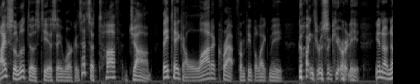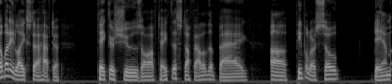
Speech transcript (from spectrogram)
I salute those TSA workers. That's a tough job. They take a lot of crap from people like me going through security. You know, nobody likes to have to take their shoes off, take the stuff out of the bag. Uh, people are so damn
